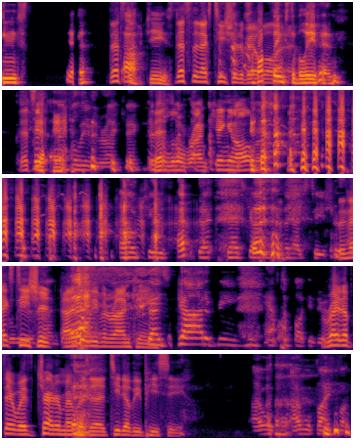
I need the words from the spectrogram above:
King's. Yeah. That's Oh, the, jeez. that's the next T-shirt Of available. all things to believe in. That's Yeah. it. I believe in Ron King. There's a little Ron King in all of us. Oh, Keith, that, that's got to be the next T-shirt. the next believe in T-shirt. I believe in Ron King. That's got to be. You have to fucking do it. Right up there with try to remember the TWPC. I will. I will buy fucking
